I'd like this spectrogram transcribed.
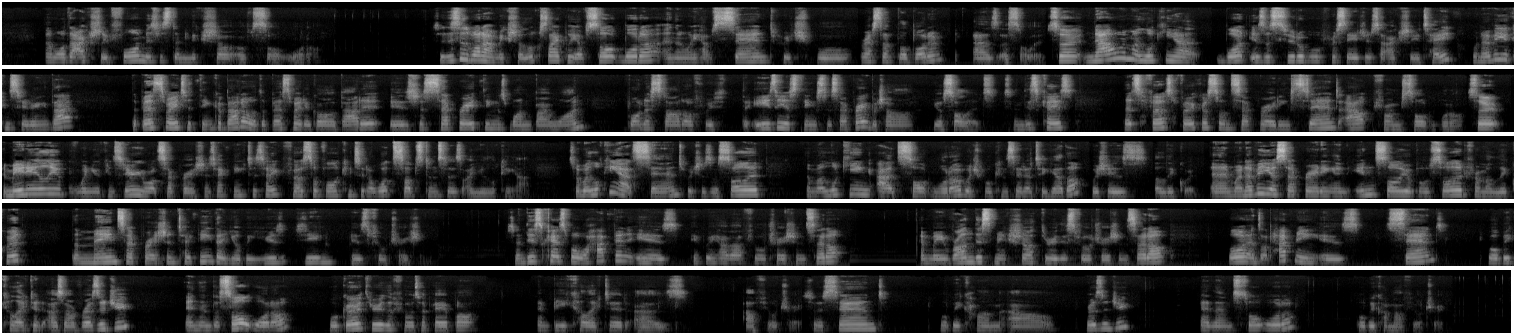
And what that actually form is just a mixture of salt water. So this is what our mixture looks like. We have salt water and then we have sand which will rest at the bottom as a solid. So now when we're looking at what is a suitable procedure to actually take, whenever you're considering that, the best way to think about it or the best way to go about it is just separate things one by one. You want to start off with the easiest things to separate, which are your solids. So in this case, Let's first focus on separating sand out from salt water. So immediately when you're considering what separation technique to take, first of all consider what substances are you looking at. So we're looking at sand, which is a solid, and we're looking at salt water, which we'll consider together, which is a liquid. And whenever you're separating an insoluble solid from a liquid, the main separation technique that you'll be using is filtration. So in this case, what will happen is if we have our filtration setup and we run this mixture through this filtration setup, what ends up happening is sand will be collected as our residue and then the salt water will go through the filter paper and be collected as our filtrate. So sand will become our residue and then salt water will become our filtrate.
